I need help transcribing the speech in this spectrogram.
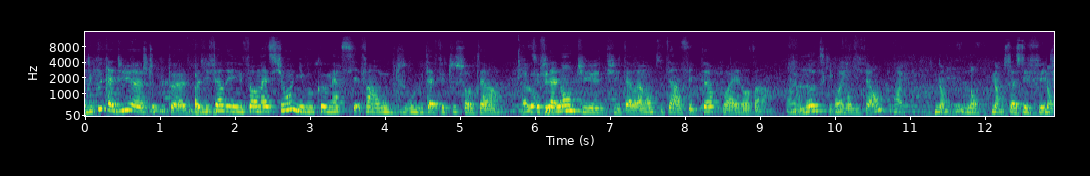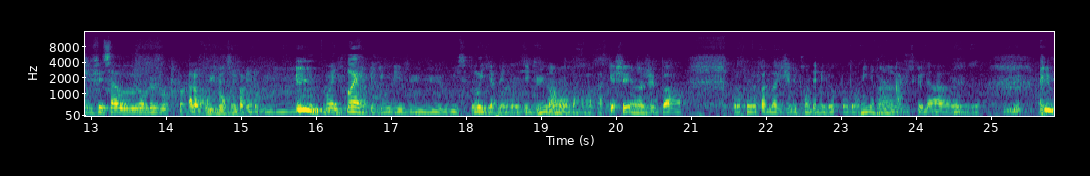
Du coup, tu as dû, euh, je te coupe, tu as de dû faire des, une formation au niveau commercial, enfin, où, où tu as fait tout sur le terrain. alors Parce que finalement, tu, tu as vraiment quitté un secteur pour aller dans un, Ouais. un autre qui est Ouais. complètement différent. Ouais. Non, Non, non. ça s'est fait, Non. tu fais ça au jour le jour, quoi. Alors oui, non, c'est pas bien oui. Oui. Pas payé au début, oui, c'était Oui. au début, hein, on, va, on va pas se cacher. Hein, j'ai pas, pour la première fois de ma vie, j'ai dû prendre des médocs pour dormir. Hein, Jusque-là, euh, euh,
